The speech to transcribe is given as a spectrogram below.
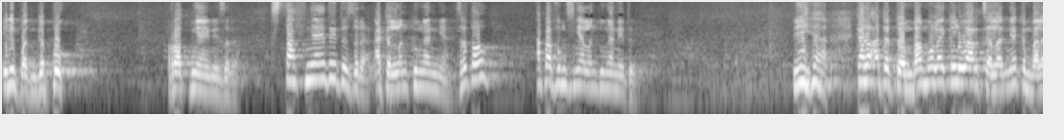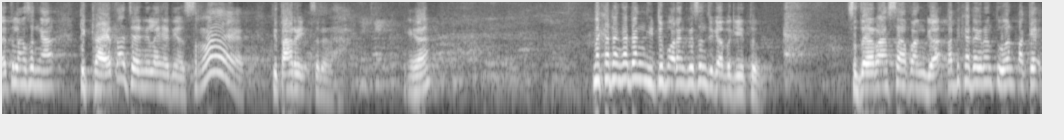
ini buat gebuk rodnya ini, saudara. Staffnya itu itu, saudara, ada lengkungannya. Saudara tahu apa fungsinya lengkungan itu? Iya, kalau ada domba mulai keluar jalannya, gembala itu langsung digait aja ini lehernya, seret, ditarik, saudara. Ya, Nah kadang-kadang hidup orang Kristen juga begitu. Saudara rasa apa enggak, tapi kadang-kadang Tuhan pakai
